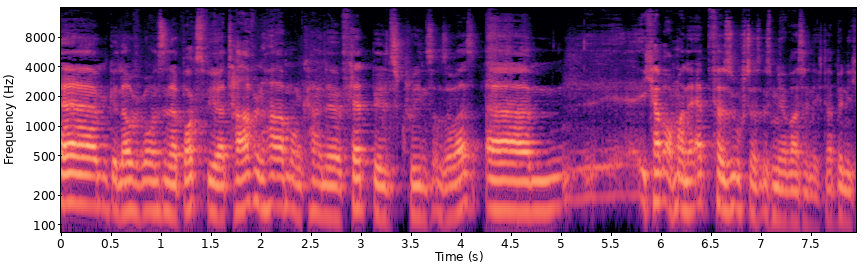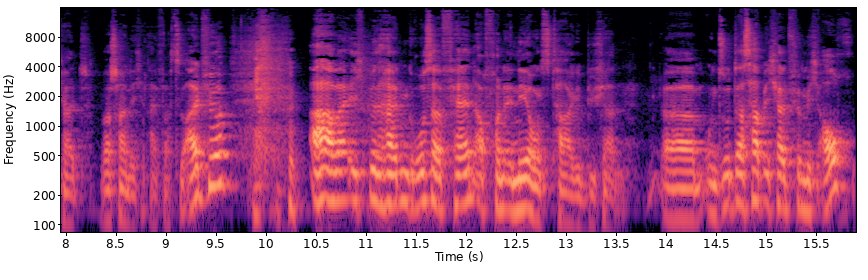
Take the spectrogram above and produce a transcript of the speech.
Ähm, genau wie bei uns in der Box wir Tafeln haben und keine Flatbild-Screens und sowas. Ähm, ich habe auch mal eine App versucht, das ist mir, weiß ich nicht, da bin ich halt wahrscheinlich einfach zu alt für. Aber ich bin halt ein großer Fan auch von Ernährungstagebüchern. Ähm, und so, das habe ich halt für mich auch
